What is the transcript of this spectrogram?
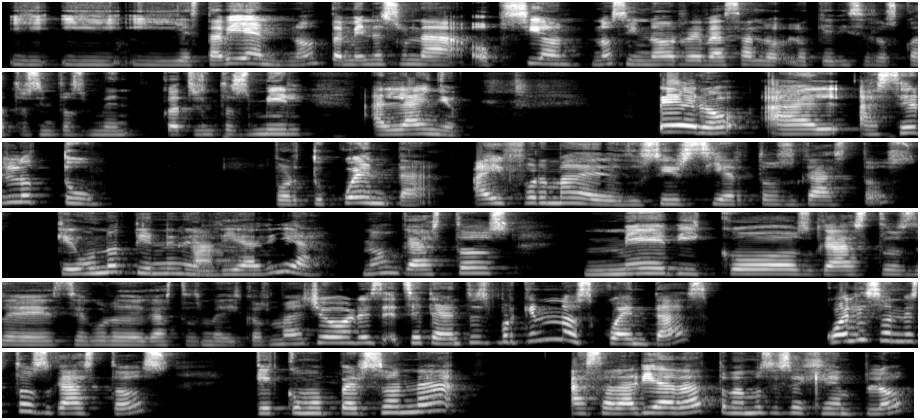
Y, está bien, ¿no? También es una opción, ¿no? Si no rebasa lo, que dice los 400 mil al año. Pero al hacerlo tú por tu cuenta, hay forma de deducir ciertos gastos que uno tiene en el día a día, ¿no? Gastos médicos, gastos de seguro de gastos médicos mayores, etcétera. Entonces, ¿por qué no nos cuentas cuáles son estos gastos que como persona asalariada, tomemos ese ejemplo,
